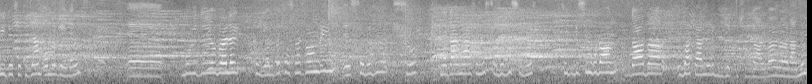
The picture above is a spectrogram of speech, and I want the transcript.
video çekeceğim. Ona gelin. Eee, bu videoyu böyle yarıda kesmek zorundayım. Eee, sebebi şu. Neden derseniz sebebi şudur. Çünkü biz şimdi buradan daha da uzak yerlere gidecekmişiz galiba öyle öğrendim.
